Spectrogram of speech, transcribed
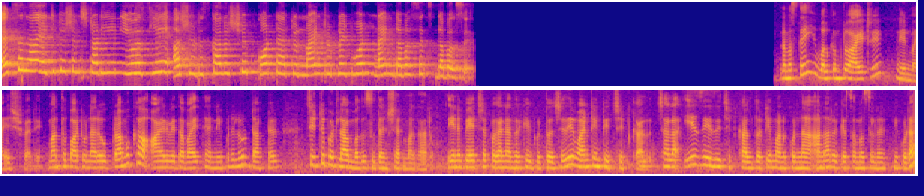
Excella Education Study in USA assured scholarship. Contact 9881 96666. నమస్తే వెల్కమ్ టు ఐట్రీ నేను మహేశ్వరి. మనతో పాటు ఉన్నారు ప్రముఖ ఆయుర్వేద వైద్య నిపుణులు డాక్టర్ చిట్టుపట్ల మధుసూదన్ శర్మ గారు. ఈయన పేరు చెప్పగానే అందరికీ గుర్తొచ్చేది వంటింటి చిట్కాలు. చాలా ఈజీ ఈజీ చిట్కాలతోటి మనకున్న అనారోగ్య సమస్యలన్నింటినీ కూడా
